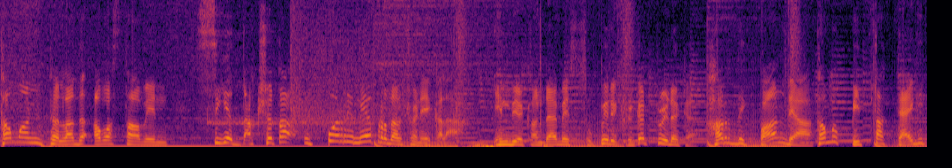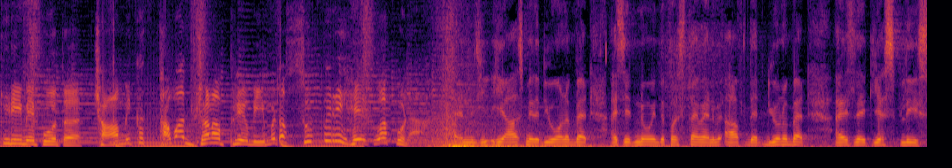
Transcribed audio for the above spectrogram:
තමන්ට ලද අවස්ථාවෙන් සිය දක්ෂතා උපරිමය ප්‍රදර්ශනය කලා. ඉන්දිය කණ්ඩෑමේ සුපිරි ක්‍රිකට් ක්‍රඩක හර්දික් පාණ්ඩයා තම පිත්තක් තෑගි කිරීමේ පුවත චාමික තවත් ජනප්‍රියවීමට සුපිරි හේතුවක් වුණා. And he asked me that you want to bet. I said no in the first time, and after that, you want to bet? I was like yes, please.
